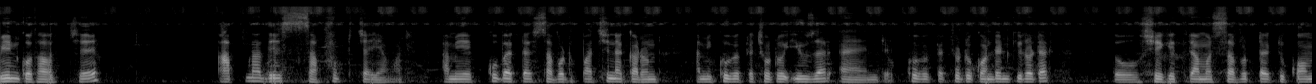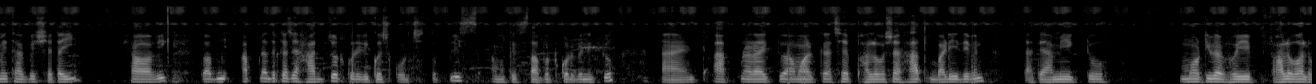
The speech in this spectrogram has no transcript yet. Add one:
মেন কথা হচ্ছে, আপনাদের সাপোর্ট চাই আমার। আমি খুব একটা সাপোর্ট পাচ্ছি না, কারণ আমি খুব একটা ছোট ইউজার অ্যান্ড খুব একটা ছোট কন্টেন্ট ক্রিয়েটার তো সেক্ষেত্রে আমার সাপোর্টটা একটু কমই থাকবে, সেটাই স্বাভাবিক। তো আপনি, আপনাদের কাছে হাত জোর করে রিকোয়েস্ট করছি। তো প্লিজ আমাকে সাপোর্ট করবেন একটু। অ্যান্ড আপনারা একটু আমার কাছে ভালোবাসার হাত বাড়িয়ে দেবেন। তাতে আমি একটু মোটিভেট হয়ে ভালো ভালো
